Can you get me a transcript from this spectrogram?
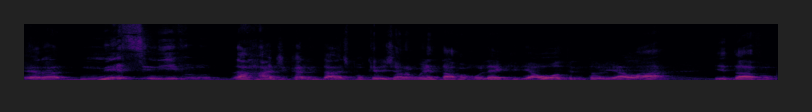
Era nesse nível da radicalidade, porque ele já não aguentava a mulher, queria outra, então ele ia lá e dava,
